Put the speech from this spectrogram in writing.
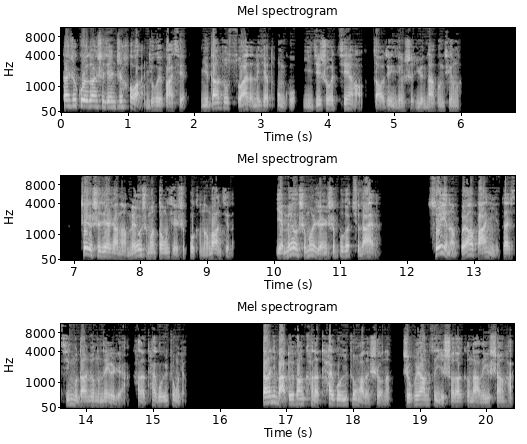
但是过一段时间之后啊，你就会发现，你当初所爱的那些痛苦以及说煎熬，早就已经是云淡风轻了。这个世界上呢，没有什么东西是不可能忘记的，也没有什么人是不可取代的。所以呢，不要把你在心目当中的那个人啊看得太过于重要。当你把对方看得太过于重要的时候呢，只会让自己受到更大的一个伤害。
